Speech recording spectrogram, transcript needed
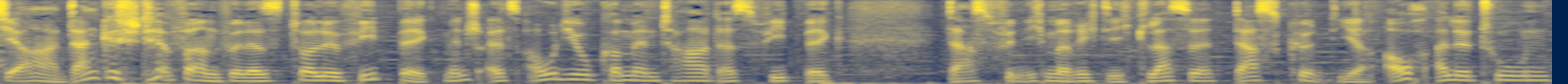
Tja, danke Stefan für das tolle Feedback. Mensch, als Audiokommentar das Feedback, das finde ich mal richtig klasse. Das könnt ihr auch alle tun.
